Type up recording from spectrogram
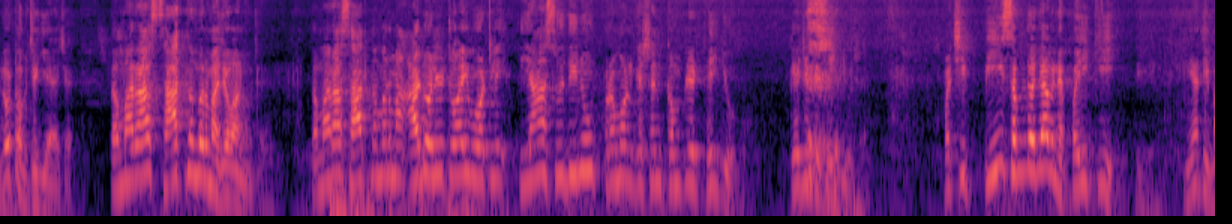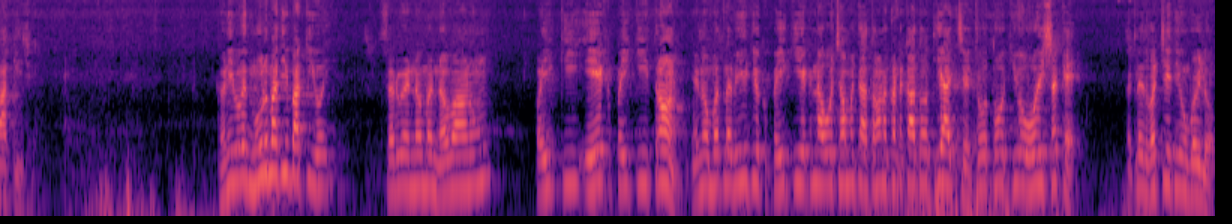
લોટોપ જગ્યાએ છે. તમારા સાત નંબરમાં જવાનું છે. તમારા સાત નંબરમાં આડો લીટો આવ્યો એટલે ત્યાં સુધીનું પ્રમોલગેશન કમ્પ્લીટ થઈ ગયું. કેજીપી થઈ ગયું છે. પછી પી શબ્દ જ આવે ને, પૈકી, ત્યાંથી બાકી છે. ઘણી વખત મૂળમાંથી બાકી હોય. સર્વે નંબર નવાણું પૈકી એક, પૈકી ત્રણ. એનો મતલબ એ થયો કે પૈકી એકના ઓછામાં ઓછા ત્રણ કટકા તો થયા જ છે. ચોથો થયો હોઈ શકે. એટલે વચ્ચેથી હું બોલ્યો.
